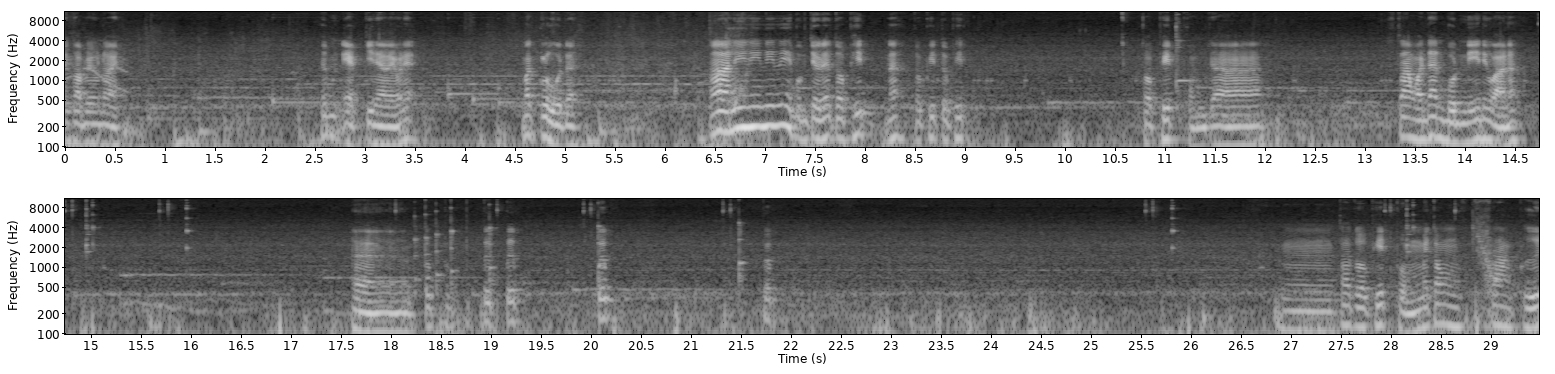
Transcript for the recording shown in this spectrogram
ร่งความเร็วหน่อยเฮ้ยมันแอบกินอะไรวะเนี่ยมะกรูดเลยอ่านี่นี่นี่นี่ผมเจอแล้วตัวพิษนะตัวพิษตัวพิษ ตัวพิษผมจะ สร้างไว้ด้านบนนี้ดีกว่านะเอ่อปึ๊บปึ๊บปึ๊บปึ๊บอืม ถ้าตัวพิษผมไม่ต้องสร้างพื้น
